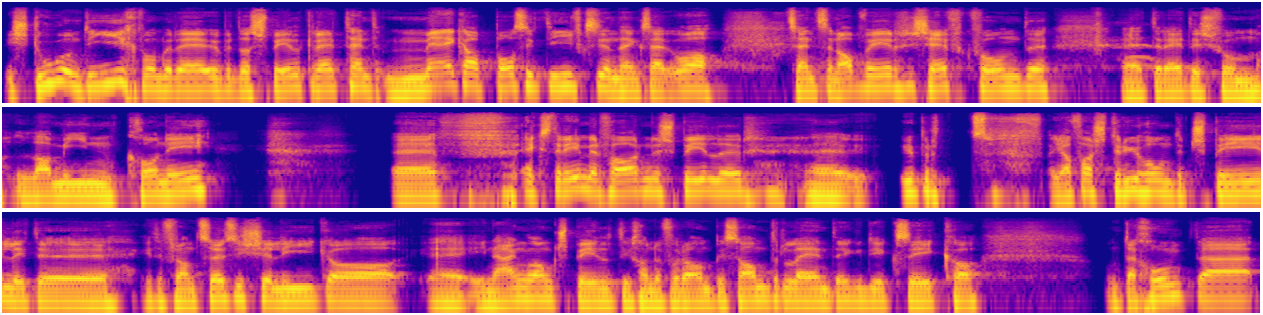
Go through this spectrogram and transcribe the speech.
bist du und ich, wo wir äh, über das Spiel geredet haben, mega positiv gewesen und haben gesagt, oh, jetzt haben sie einen Abwehrchef gefunden. Äh, der Rede ist vom Lamin Kone. Äh, extrem erfahrener Spieler, äh, über ja, fast 300 Spiele in der, in der französischen Liga, äh, in England gespielt. Ich habe ihn vor allem bei Sunderland irgendwie gesehen. Und dann kommt er,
